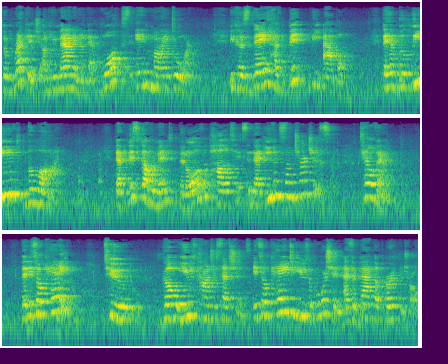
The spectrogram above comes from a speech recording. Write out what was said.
the wreckage of humanity that walks in my door because they have bit the apple. They have believed the lie that this government, that all of the politics, and that even some churches tell them that it's okay to go use contraceptions. It's okay to use abortion as a backup birth control.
